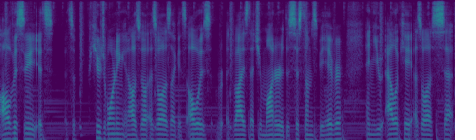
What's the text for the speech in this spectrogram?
obviously it's it's a huge warning and as well as well as like it's always advised that you monitor the system's behavior and you allocate as well as set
